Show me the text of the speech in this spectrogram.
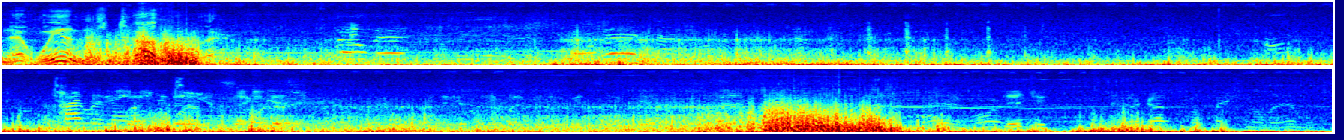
That wind is tough over there. Snowman! Time remaining two minutes. Did you? I got my patient on the ambulance.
